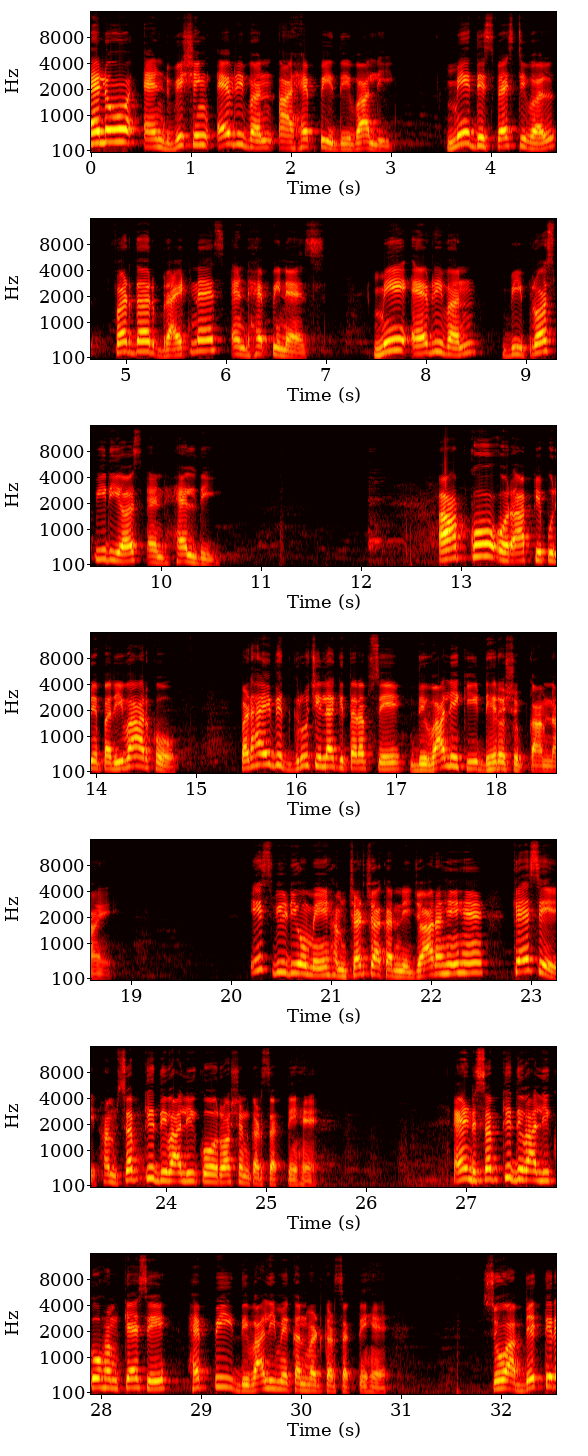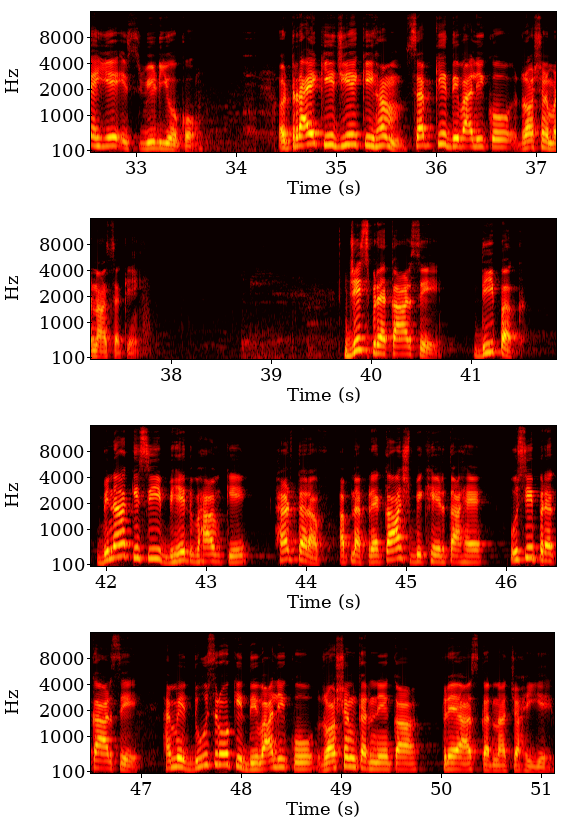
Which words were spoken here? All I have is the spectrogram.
Hello and wishing everyone a happy Diwali may this festival further brightness and happiness may everyone be prosperous and healthy आपको और आपके पूरे परिवार को पढ़ाई विद गुरुचिला की तरफ़ से दिवाली की ढेरों शुभकामनाएँ। इस वीडियो में हम चर्चा करने जा रहे हैं, कैसे हम सबकी दिवाली को रोशन कर सकते हैं। एंड सबकी दिवाली को हम कैसे हैप्पी दिवाली में कन्वर्ट कर सकते हैं। सो आप देखते रहिए इस वीडियो को। और ट्राई कीजिए कि हम सबकी दिवाली को रोशन बना सकें। जिस प्रकार से दीपक बिना किसी भेदभाव के हर तरफ़ अपना प्रकाश बिखेरता है, उसी प्रकार से हमें दूसरों की दिवाली को रोशन करने का प्रयास करना चाहिए।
